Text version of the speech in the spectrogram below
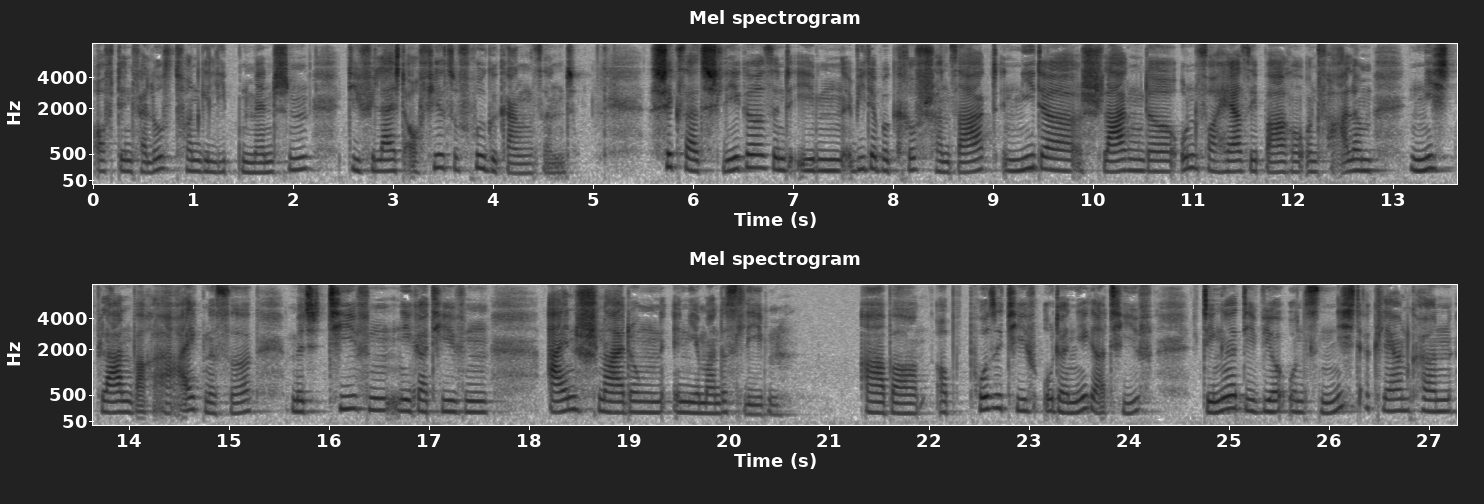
oft den Verlust von geliebten Menschen, die vielleicht auch viel zu früh gegangen sind. Schicksalsschläge sind eben, wie der Begriff schon sagt, niederschlagende, unvorhersehbare und vor allem nicht planbare Ereignisse mit tiefen negativen Einschneidungen in jemandes Leben. Aber ob positiv oder negativ, Dinge, die wir uns nicht erklären können,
